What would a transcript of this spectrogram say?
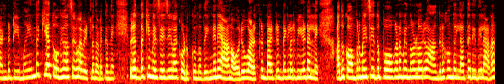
രണ്ട് ടീം എന്തൊക്കെയാണ് തോന്നിയ ദിവസങ്ങളാണ് വീട്ടിൽ നടക്കുന്നത് ഇവരെന്തൊക്കെ മെസ്സേജുകളാണ് കൊടുക്കുന്നത്? ഇങ്ങനെയാണോ ഒരു വഴക്കുണ്ടായിട്ടുണ്ടെങ്കിൽ ഒരു വീടല്ലേ? അത് കോംപ്രമൈസ് ചെയ്ത് പോകണം എന്നുള്ള ഒരു ആഗ്രഹമൊന്നും ഇല്ലാത്ത രീതിയിലാണ്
